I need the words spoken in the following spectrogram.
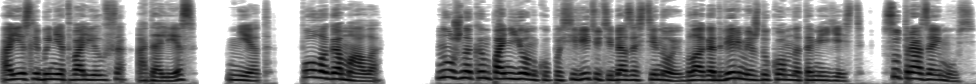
А если бы не отвалился, а долез?» «Нет, полога мало. Нужно компаньонку поселить у тебя за стеной, благо дверь между комнатами есть. С утра займусь».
